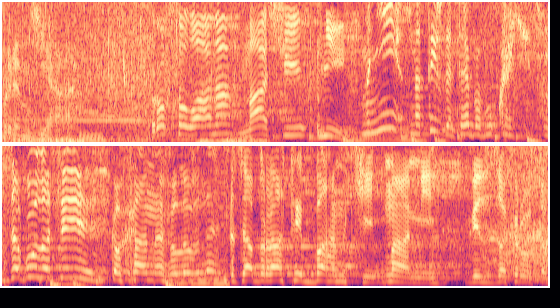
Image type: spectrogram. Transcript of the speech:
Прем'єра. Роксолана, наші дні. Мені на тиждень треба в Україну. Забула ти, кохана, головне забрати банки мамі від закруток.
